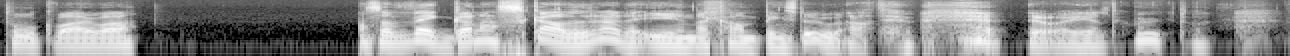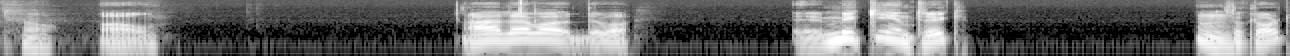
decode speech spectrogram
tokvarva, Alltså väggarna skallrade i den där campingstugan. Ja, det, det var helt sjukt. va? Ja. ja. Ja, det var, det var eh, mycket intryck, Mm. såklart.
